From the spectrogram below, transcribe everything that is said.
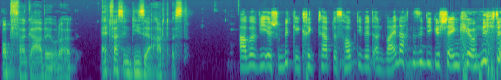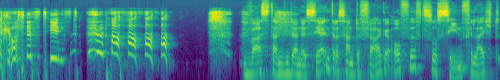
Opfergabe oder etwas in dieser Art ist. Aber wie ihr schon mitgekriegt habt, das Hauptevent an Weihnachten sind die Geschenke und nicht der Gottesdienst. Was dann wieder eine sehr interessante Frage aufwirft, so sehen vielleicht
